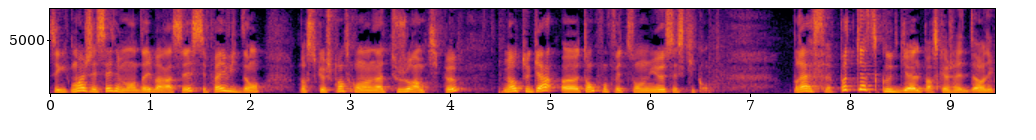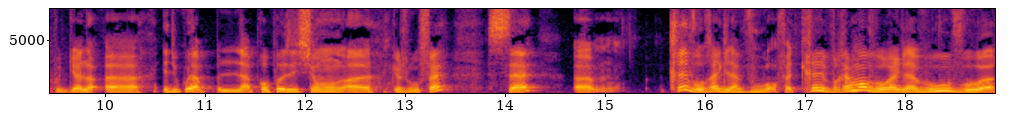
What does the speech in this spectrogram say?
C'est que moi j'essaie de m'en débarrasser. C'est pas évident parce que je pense qu'on en a toujours un petit peu. Mais en tout cas tant qu'on fait de son mieux c'est ce qui compte Bref, podcast coup de gueule parce que j'adore les coups de gueule. et du coup, la proposition que je vous fais, c'est euh, créer vos règles à vous en fait créez vraiment vos règles à vous vous euh,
